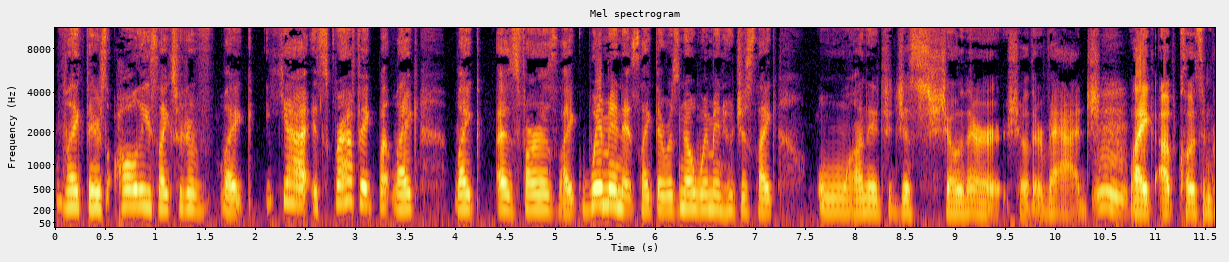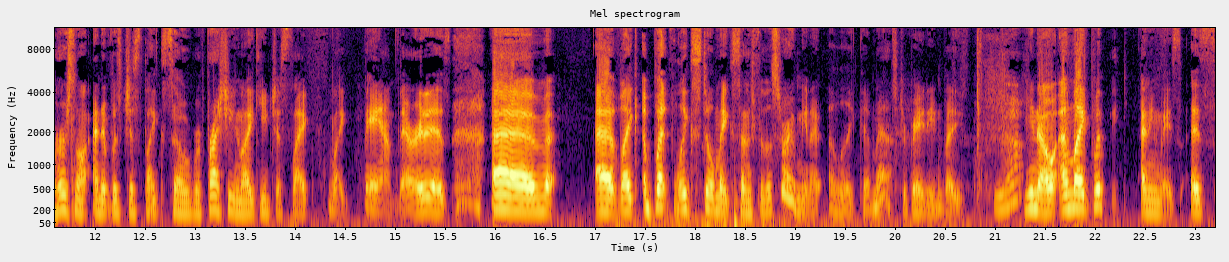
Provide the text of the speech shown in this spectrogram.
like there's all these like sort of like yeah it's graphic but like like as far as like women it's like there was no women who just like wanted to just show their show their vag like up close and personal and it was just like so refreshing like you just like like bam there it is. Um uh, like but like still makes sense for the story. I mean i, I like uh, masturbating but Yeah. you know and like with anyways it's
